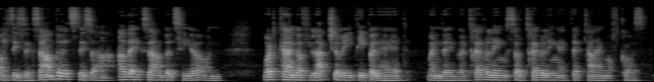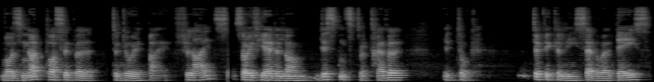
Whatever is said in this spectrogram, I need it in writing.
of these examples. These are other examples here on what kind of luxury people had when they were traveling. So traveling at that time, of course, was not possible to do it by flights. So if you had a long distance to travel, it took typically several days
